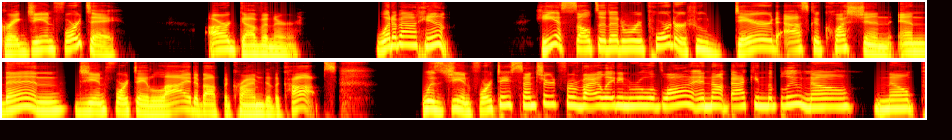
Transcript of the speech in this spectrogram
Greg Gianforte, our governor. What about him? He assaulted a reporter who dared ask a question, and then Gianforte lied about the crime to the cops. Was Gianforte censured for violating rule of law and not backing the blue? No, nope.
